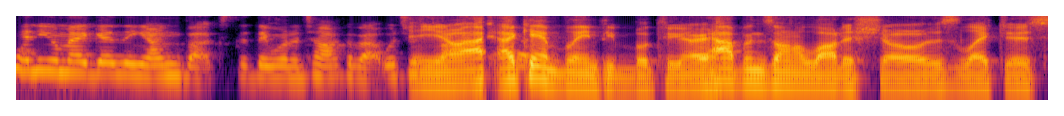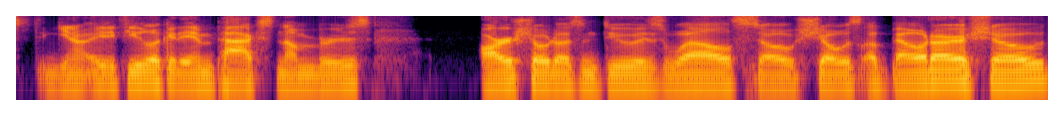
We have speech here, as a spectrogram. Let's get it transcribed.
Kenny Omega and the Young Bucks that they want to talk about, which is you know I, I, can't blame people too. It happens on a lot of shows. Like just you know, if you look at Impact's numbers, our show doesn't do as well. So shows about our show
